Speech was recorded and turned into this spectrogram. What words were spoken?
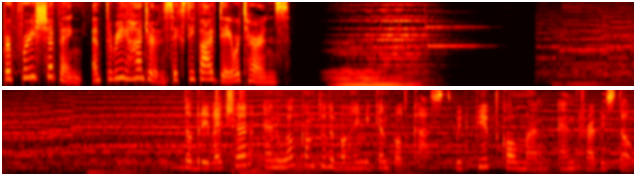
for free shipping and 365-day returns. Dobry večer and welcome to the Bohemican Podcast with Pete Collman and Travis Dow.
